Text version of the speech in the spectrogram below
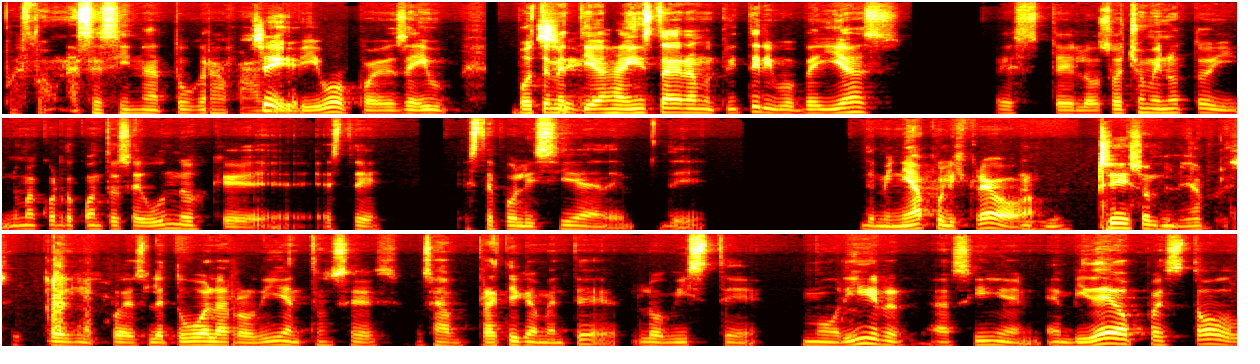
pues fue un asesinato grabado Sí. en vivo, pues y vos te Sí. metías a Instagram o Twitter y vos veías este los ocho minutos y no me acuerdo cuántos segundos que este este policía de, de, de Minneapolis creo. Sí, son de Minneapolis, sí. pues, pues le tuvo la rodilla, entonces, o sea, prácticamente lo viste morir así en, en video, pues todo.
